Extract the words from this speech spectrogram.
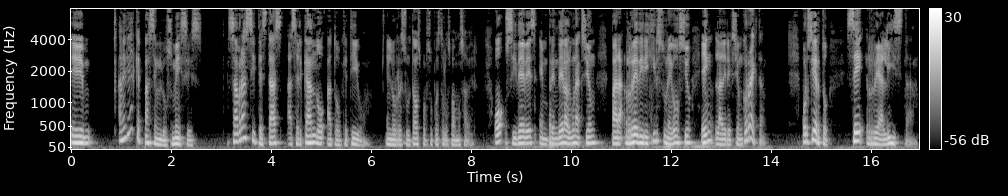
Em, a medida que pasen los meses, sabrás si te estás acercando a tu objetivo. En los resultados, por supuesto, los vamos a ver. O si debes emprender alguna acción para redirigir su negocio en la dirección correcta. Por cierto, sé realista,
